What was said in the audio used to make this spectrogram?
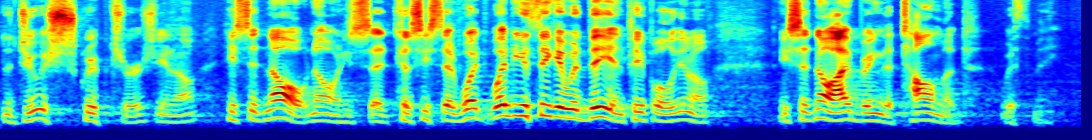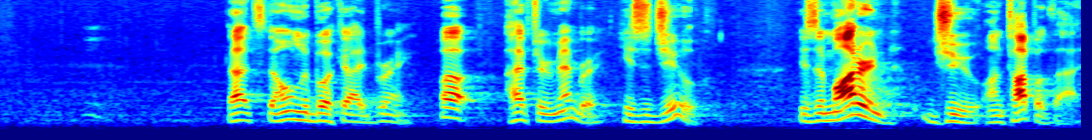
the Jewish scriptures. You know. He said, no, no, he said, because he said, what, what do you think it would be? And people, you know, he said, no, I'd bring the Talmud with me. That's the only book I'd bring. Well, I have to remember, he's a Jew. He's a modern Jew on top of that.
